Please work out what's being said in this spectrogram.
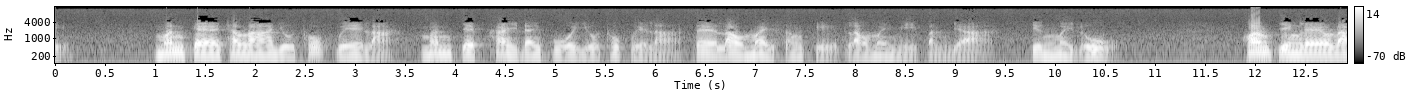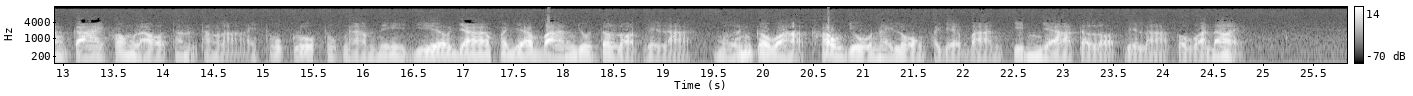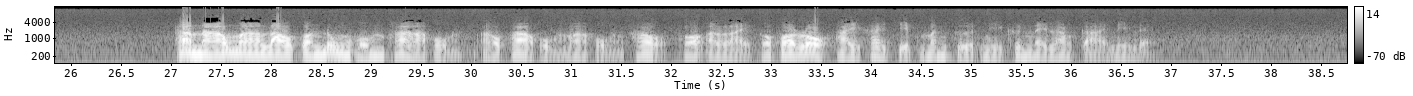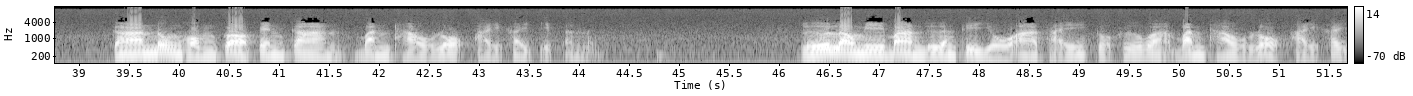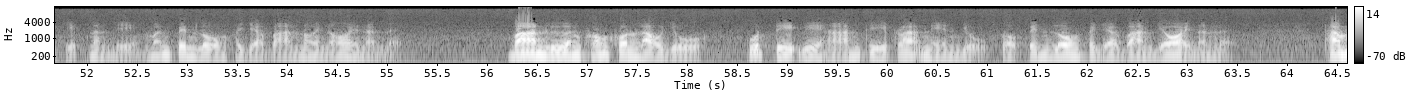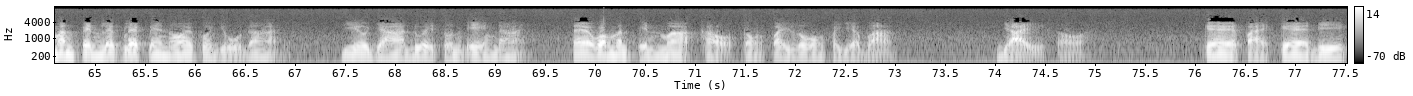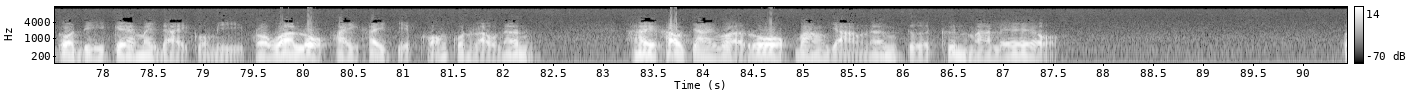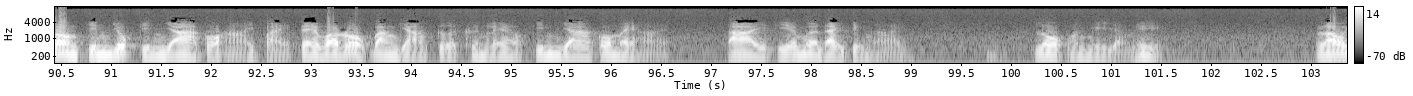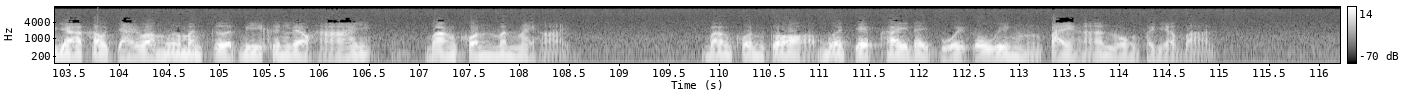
มันแก่ชราอยู่ทุกเวลา มันเจ็บไข้ได้ป่วยอยู่ทุกเวลา แต่เราไม่สังเกตเราไม่มีปัญญา จึงไม่รู้ ความจริงแล้วร่างกายของเราท่านทั้งหลาย ทุกโลกทุกนามนี้เยียวยาพยาบาลอยู่ตลอดเวลา เหมือนกับว่าเข้าอยู่ในโรงพยาบาลกินยาตลอดเวลาก็ว่าได้ ถ้าหนาวมาเราก็นุ่งห่มผ้าห่ม เอาผ้าห่มมาห่มเข้า เพราะอะไรก็เพราะโรคภัยไข้เจ็บมันเกิดมีขึ้นในร่างกายนี่แหละ การนุ่งห่มก็เป็นการบรรเทาโรคภัยไข้เจ็บอันหนึ่ง หรือเรามีบ้านเรือนที่โยอาศัยก็คือว่าบรรเทาโรคภัยไข้เจ็บนั่นเอง มันเป็นโรงพยาบาลน้อยๆนั่นแหละ บ้านเรือนของคนเราอยู่ กุฏิวิหารที่พระเนนอยู่ ก็เป็นโรงพยาบาลย่อยนั่นแหละ ถ้ามันเป็นเล็กๆน้อยๆก็อยู่ได้เยียวยาด้วยตนเองได้ แต่ว่ามันเป็นมากเข้าต้องไปโรงพยาบาล ใหญ่ก็แก้ไปแก้ดีก็ดีแก้ไม่ได้ก็มี เพราะว่าโรคภัยไข้เจ็บของคนเรานั้น ให้เข้าใจว่าโรคบางอย่างนั้นเกิดขึ้นมาแล้ว ต้องกินยกกินยาก็หายไป แต่ว่าโรคบางอย่างเกิดขึ้นแล้ว กินยาก็ไม่หาย ตายเสียเมื่อใดจึงหายโลกมันมีอย่างนี้ เราอย่าเข้าใจว่าเมื่อมันเกิดมีขึ้นแล้วหาย บางคนมันไม่หาย บางคนก็เมื่อเจ็บไข้ได้ป่วยก็วิ่งไปหาโรงพยาบาล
